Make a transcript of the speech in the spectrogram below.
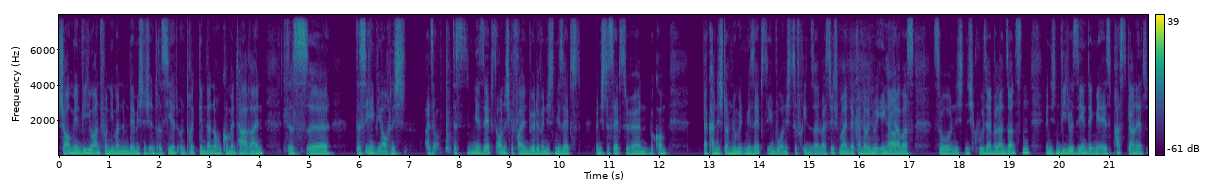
schaue mir ein Video an von jemandem, der mich nicht interessiert und drücke dem dann noch einen Kommentar rein, das, äh, das irgendwie auch nicht, also das mir selbst auch nicht gefallen würde, wenn ich es mir selbst, wenn ich das selbst zu hören bekomme. Da kann ich doch nur mit mir selbst irgendwo auch nicht zufrieden sein. Weißt du, wie ich meine? Da kann doch nur irgendwie ja. da was so nicht, nicht cool sein, weil ansonsten, wenn ich ein Video sehe und denke mir, ey, es passt gar nicht,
